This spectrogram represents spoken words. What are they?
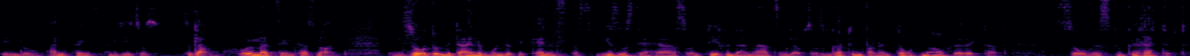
indem du anfängst, an Jesus zu glauben. Römer 10, Vers 9. Denn so du mit deinem Munde bekennst, dass Jesus der Herr ist und tief in deinem Herzen glaubst, dass Gott ihn von den Toten auferweckt hat, so wirst du gerettet.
